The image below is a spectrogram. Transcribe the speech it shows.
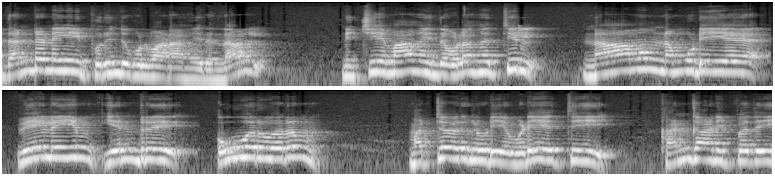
தண்டனையை புரிந்து கொள்வானாக இருந்தால் நிச்சயமாக இந்த உலகத்தில் நாமும் நம்முடைய வேலையும் என்று ஒவ்வொருவரும் மற்றவர்களுடைய விடயத்தை கண்காணிப்பதை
